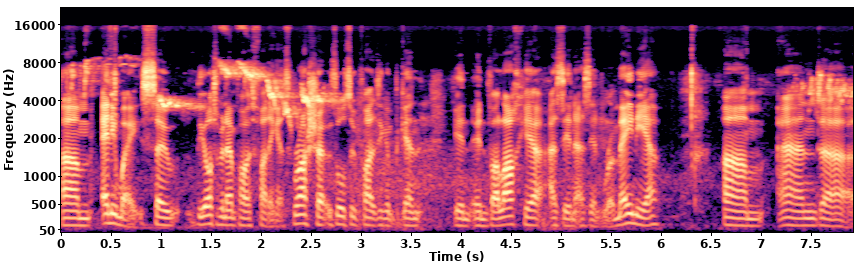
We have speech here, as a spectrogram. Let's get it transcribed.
Um, anyway, so the Ottoman Empire was fighting against Russia. It was also fighting against in, in Wallachia, as in as in Romania. Um, and uh,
